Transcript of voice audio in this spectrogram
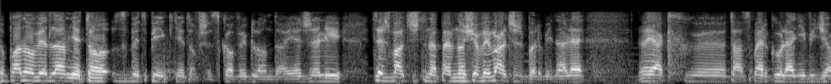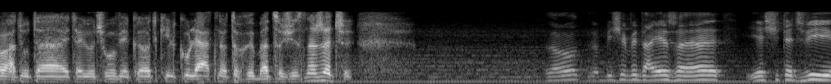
No panowie, dla mnie to zbyt pięknie to wszystko wygląda. Jeżeli chcesz walczyć, to na pewno się wywalczysz, Borbin, ale no jak e, ta Smergula nie widziała tutaj tego człowieka od kilku lat, no to chyba coś jest na rzeczy. No, mi się wydaje, że jeśli te drzwi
